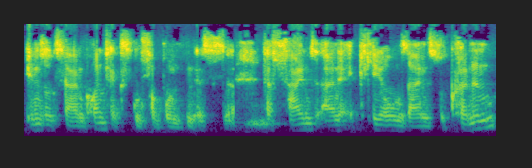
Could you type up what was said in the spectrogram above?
in sozialen Kontexten verbunden ist. Das scheint eine Erklärung sein zu können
